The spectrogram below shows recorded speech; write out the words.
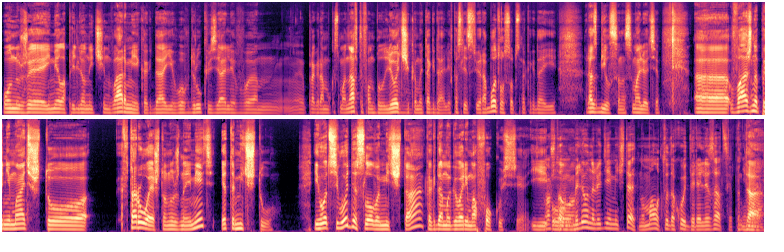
он уже имел определенный чин в армии, когда его вдруг взяли в программу космонавтов, он был летчиком и так далее. Впоследствии работал, собственно, когда и разбился на самолете. Э, важно понимать, что второе, что нужно иметь, это мечту. И вот сегодня слово «мечта», когда мы говорим о фокусе и ну, о... что, миллионы людей мечтают, но мало кто доходит до реализации, понимаешь? Да,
